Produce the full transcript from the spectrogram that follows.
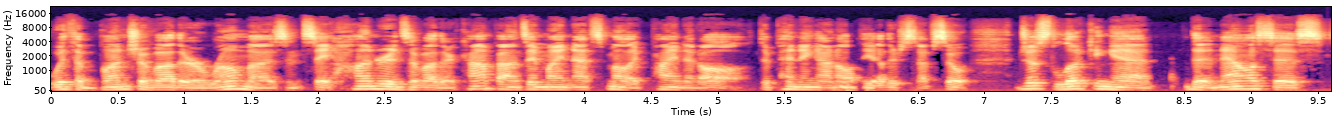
with a bunch of other aromas and say hundreds of other compounds, it might not smell like pine at all, depending on all the other stuff. So just looking at the analysis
